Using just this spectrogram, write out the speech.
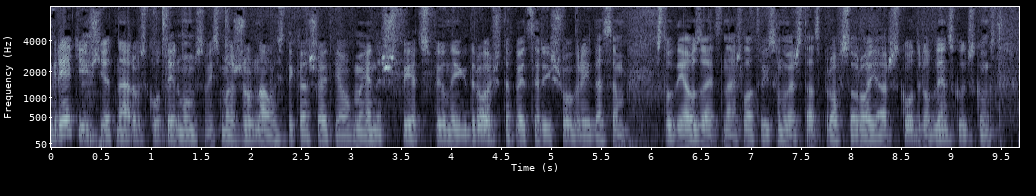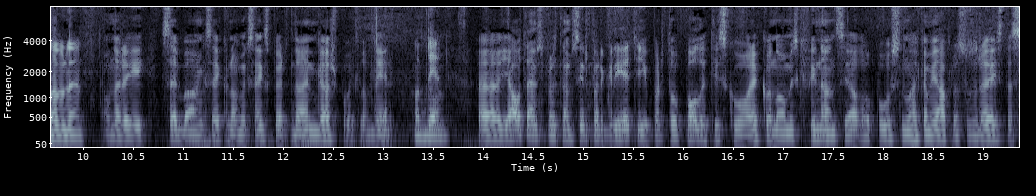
Grieķija šķiet nervus kutina mums vismaz žurnālistikā šeit jau mēnešus piecus pilnīgi droši, tāpēc arī šobrīd esam studijā uzaicinājuši Latvijas Universitātes profesoru Ojāru Skudru. Labdien, Skudrs kungs! Labdien! Un arī Sebankas ekonomikas ekspertu Dainu Gašpuitu. Labdien! Labdien! Jautājums, protams, ir par Grieķiju, par to politisko, ekonomiski, finansiālo pusi. Un, laikam jāprasa uzreiz tas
